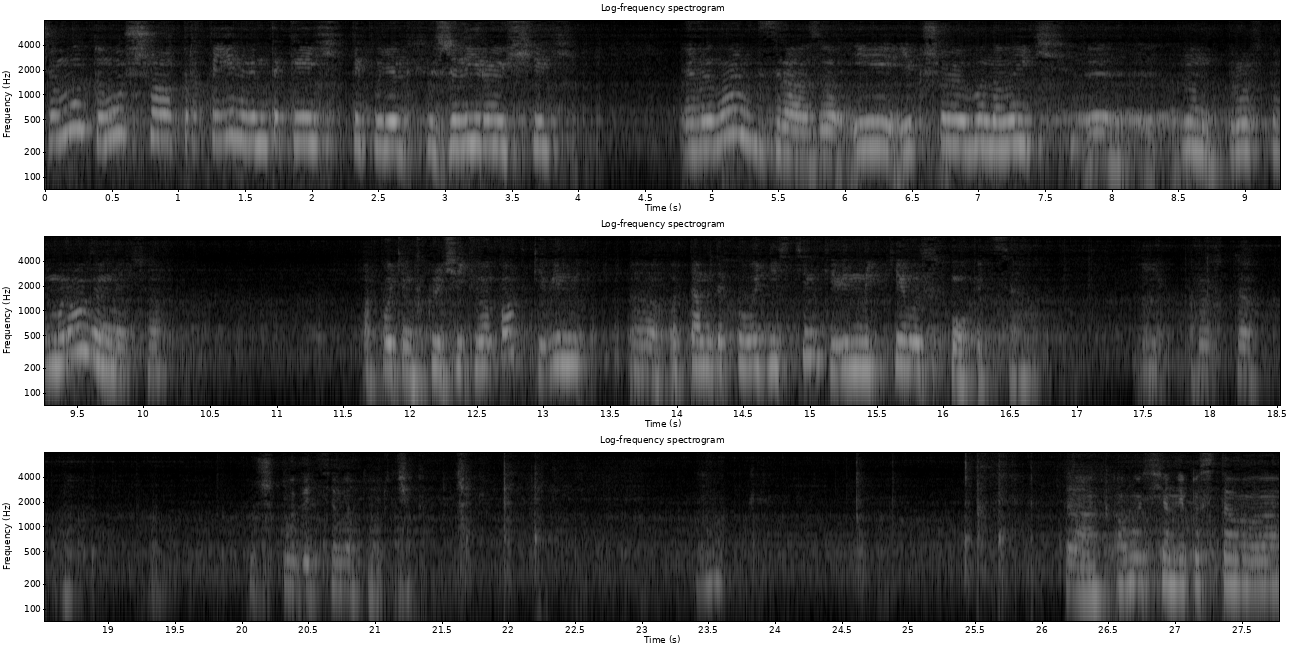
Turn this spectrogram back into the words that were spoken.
Чому? Тому що протеїн він такий, типу, як желіруючий елемент зразу, і якщо його налить е, ну, просто в морозивницю, а потім включити лопатки, він е, от там, де холодні стінки, він миттєво схопиться. І просто пошкодиться моторчик. Так, а ось я не поставила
